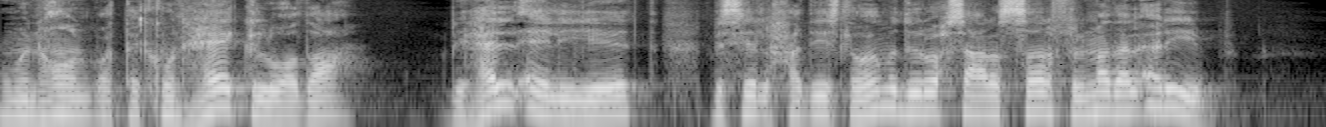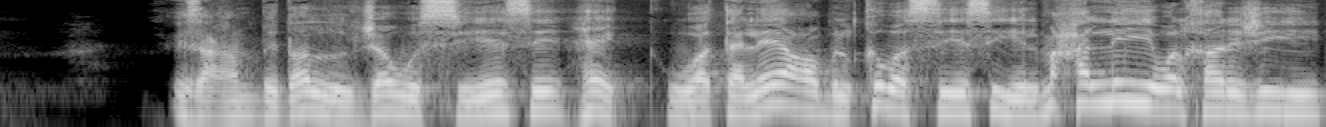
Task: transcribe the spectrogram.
ومن هون وقت يكون هيك الوضع بهالآليات بصير الحديث لوين بده يروح سعر الصرف في المدى القريب. إذا عم بضل الجو السياسي هيك وتلاعب القوى السياسية المحلية والخارجية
